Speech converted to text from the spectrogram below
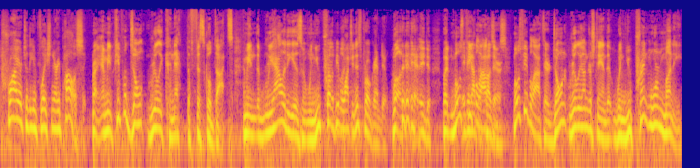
prior to the inflationary policy. Right. I mean, people don't really connect the fiscal dots. I mean, the reality is that when you well, the people money, watching this program do. Well, yeah, they do. But most Maybe people out cousins. there, most people out there don't really understand that when you print more money,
